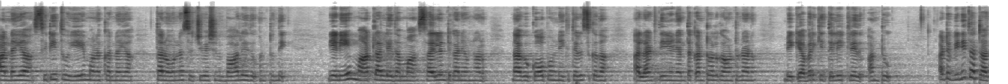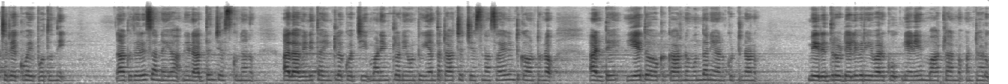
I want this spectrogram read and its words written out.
అన్నయ్య సిరితో ఏం తను ఉన్న సిచ్యువేషన్ బాగాలేదు అంటుంది. నేనేం మాట్లాడలేదమ్మా సైలెంట్గానే ఉన్నాను. నాకు కోపం నీకు తెలుసు కదా అలాంటిది నేను ఎంత కంట్రోల్గా ఉంటున్నాను? మీకు ఎవరికీ తెలియట్లేదు అంటూ. అటు వినిత టార్చర్ ఎక్కువైపోతుంది. నాకు తెలుసు అన్నయ్య నేను అర్థం చేసుకున్నాను. అలా వినిత ఇంట్లోకి వచ్చి మన ఇంట్లోనే ఉంటూ ఎంత టార్చర్ చేసినా సైలెంట్గా ఉంటున్నావు. అంటే ఏదో ఒక కారణం ఉందని అనుకుంటున్నాను. మీరిద్దరూ డెలివరీ వరకు నేనేం మాట్లాడను అంటాడు.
